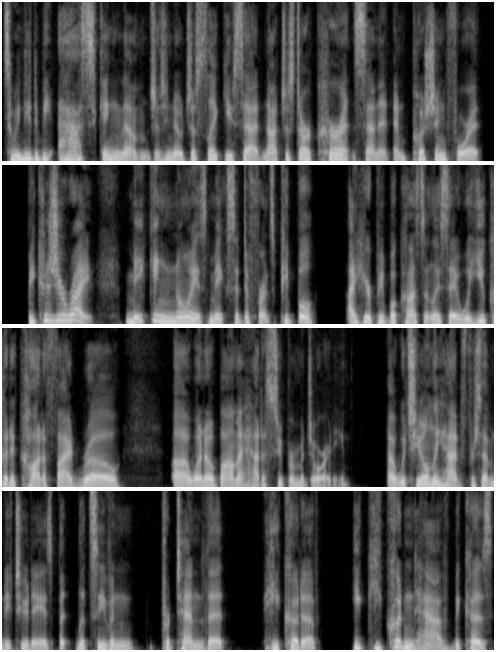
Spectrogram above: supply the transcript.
So we need to be asking them just you know just like you said not just our current senate and pushing for it because you're right. Making noise makes a difference. People, I hear people constantly say, well, you could have codified Roe uh, when Obama had a supermajority, uh, which he only had for 72 days. But let's even pretend that he could have. He, he couldn't have because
